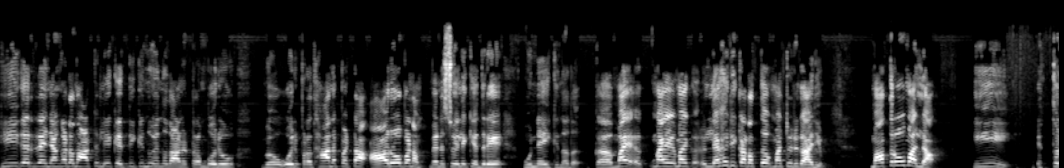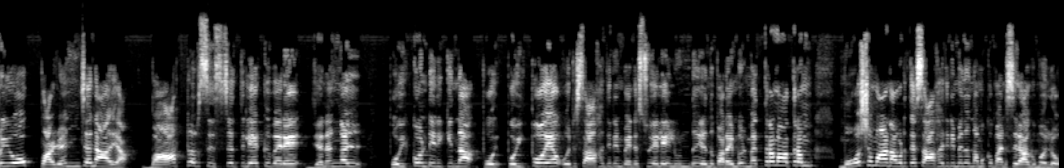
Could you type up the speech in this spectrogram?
ഭീകരരെ ഞങ്ങളുടെ നാട്ടിലേക്ക് എത്തിക്കുന്നു എന്നതാണ് ട്രംപ് ഒരു ഒരു പ്രധാനപ്പെട്ട ആരോപണം വെനസ്വേലയ്ക്കെതിരെ ഉന്നയിക്കുന്നത്. ലഹരി ലഹരിക്കടത്ത് മറ്റൊരു കാര്യം. മാത്രവുമല്ല ഈ എത്രയോ പഴഞ്ചനായ ബാർട്ടർ സിസ്റ്റത്തിലേക്ക് വരെ ജനങ്ങൾ പോയിക്കൊണ്ടിരിക്കുന്ന പോയി പോയിപ്പോയ ഒരു സാഹചര്യം വെനസ്വേലയിൽ ഉണ്ട് എന്ന് പറയുമ്പോൾ എത്രമാത്രം മോശമാണ് അവിടുത്തെ സാഹചര്യം എന്ന് നമുക്ക് മനസ്സിലാകുമല്ലോ.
